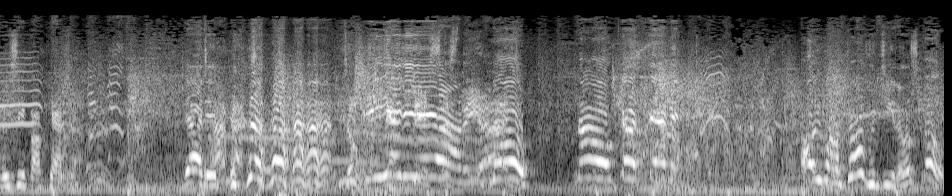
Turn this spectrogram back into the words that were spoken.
Let's see if I'll catch him. Yeah, I did. yeah, yeah, yeah. No, no, god damn it. Oh, you want to throw Vegeta? Let's go.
